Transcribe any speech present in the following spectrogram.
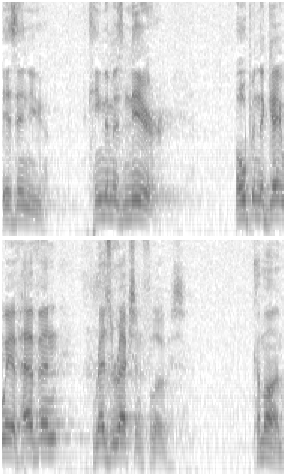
is in you, kingdom is near. Open the gateway of heaven, resurrection flows. Come on.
